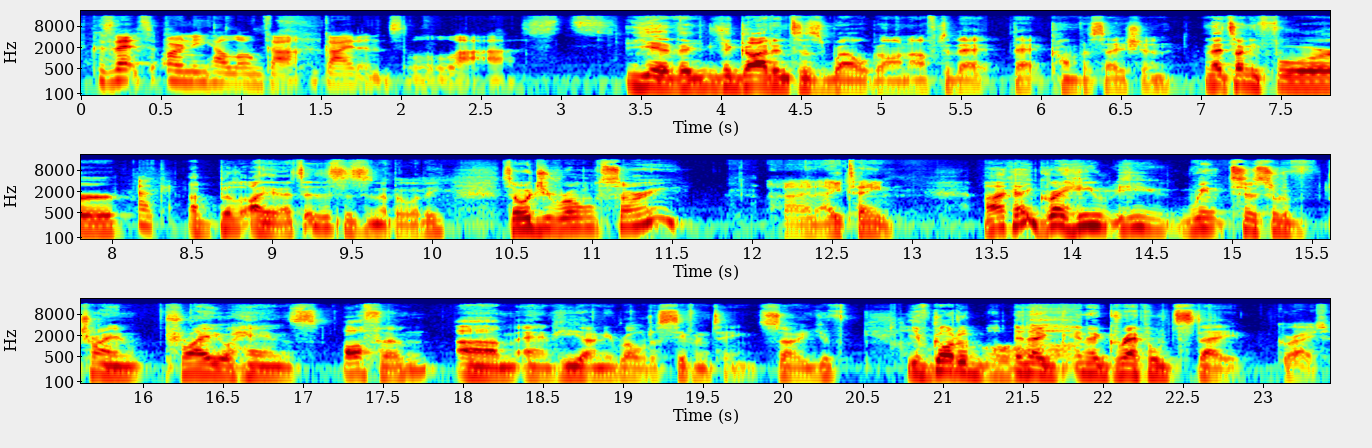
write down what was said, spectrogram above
Because that's only how long gu- guidance lasts. Yeah, the the guidance is well gone after that that conversation. And that's only for Okay. ability. Oh, yeah, that's, this is an ability. So would you roll? Sorry. Uh, an 18. Okay, great. He he went to sort of try and pry your hands off him, um, and he only rolled a seventeen. So you've you've got him in a in a grappled state. Great.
